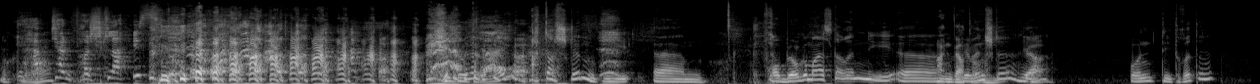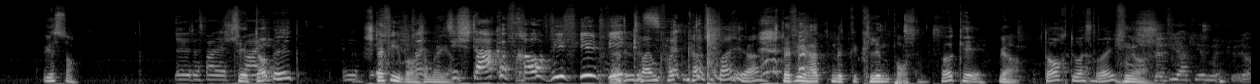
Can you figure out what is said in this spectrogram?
Ihr habt ja einen Verschleiß. Ach, das stimmt. Die ähm, Frau Bürgermeisterin, die äh, gewünschte, ja. ja. Und die dritte? Ist doch. Äh, Das war jetzt Zählt zwei. doppelt? Steffi war schon mal Die hier. starke Frau, wie viel Ja, die wiegt beim es? Podcast bei, ja. Steffi hat mit geklimpert. Okay. Ja. Doch, du hast recht. ja. Steffi hat hier mit, ja.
